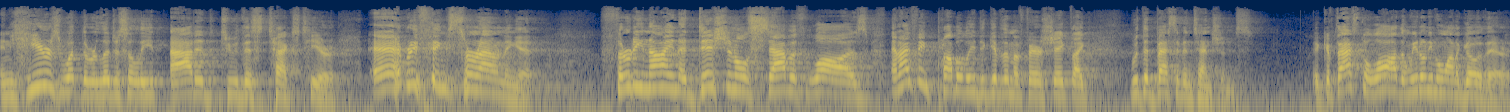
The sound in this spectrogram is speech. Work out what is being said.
And here's what the religious elite added to this text here everything surrounding it. 39 additional Sabbath laws, and I think probably to give them a fair shake, like with the best of intentions. Like if that's the law, then we don't even want to go there.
